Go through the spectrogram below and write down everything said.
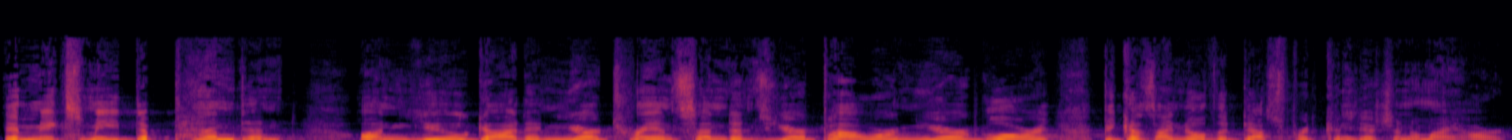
It makes me dependent on you, God, and your transcendence, your power, and your glory, because I know the desperate condition of my heart.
